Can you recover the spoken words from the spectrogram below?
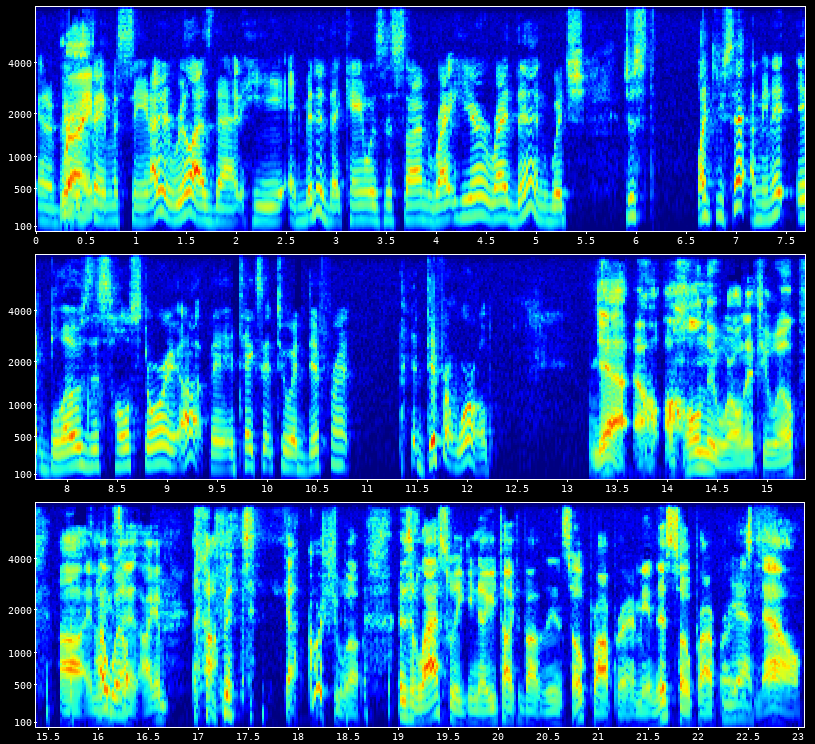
and a very right. famous scene. I didn't realize that he admitted that Kane was his son right here, right then, which just like you said, I mean, it, it blows this whole story up. It, it takes it to a different different world. Yeah, a, a, whole new world, if you will. Uh, and like I will. Said, I am. I mentioned, yeah, of course you will. This is last week. You know, you talked about the soap opera. I mean, this soap opera yes. is now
